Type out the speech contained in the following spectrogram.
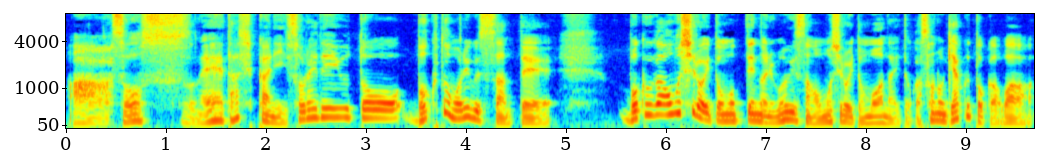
ああ、そうっすね。確かに、それで言うと、僕と森口さんって、僕が面白いと思ってんのに森口さんが面白いと思わないとか、その逆とかは、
